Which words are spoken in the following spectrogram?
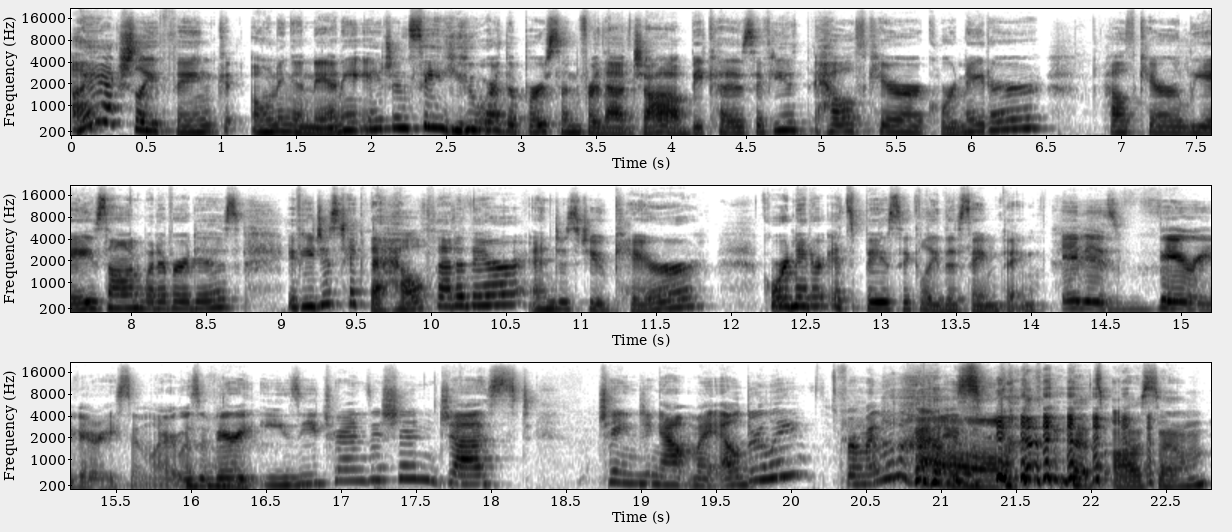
I actually think owning a nanny agency, you are the person for that job because if you healthcare coordinator, healthcare liaison, whatever it is, if you just take the health out of there and just do care coordinator, it's basically the same thing. It is very, very similar. It was a very mm-hmm. easy transition, just changing out my elderly for my little guys. That's awesome.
